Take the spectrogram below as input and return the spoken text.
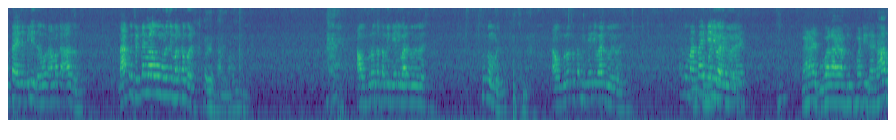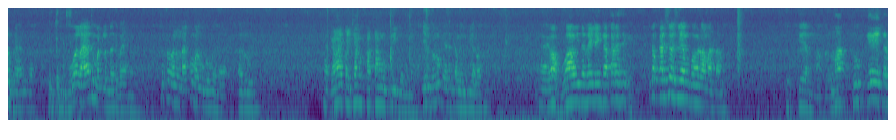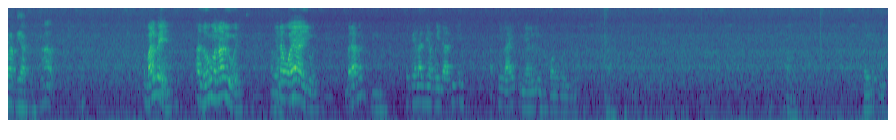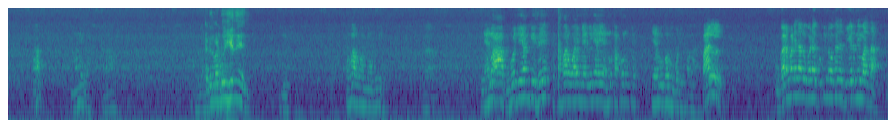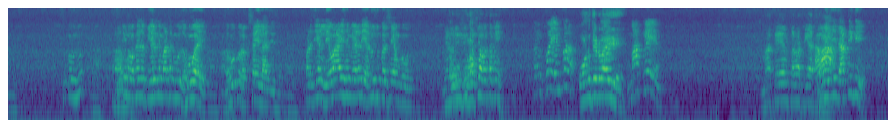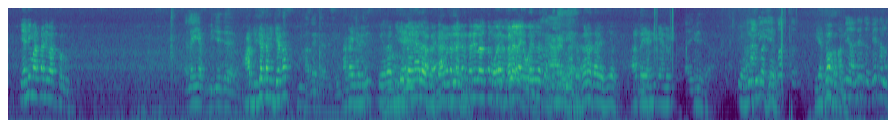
ઉઠાય છે પેલી જવું આમાં કે આ જવું. નાખું જેટલે મેળવવું મળે મને ખબર છે. આ ઉમરો તો તમે પેલી વાર જોયો શું કહું છું આ ઉંગરો તો તમે પહેલી વાર જોયો હશે. તમે માતાએ પહેલી વાર જોયો ઘણાય ભૂવા લાવ્યા દૂધ મટી જાય સારું થાય ભૂવા તો. તો. ભૂવા લાયાથી મતલબ નથી ભાઈ. તો તો આનું નાખો મારું બહુ અઘરું ઘણા પૈસાનું ખાતામાં ઉતરી ગયું. એવું થોડું કહેશે કે તમે રૂપિયા લો એવા ભૂવા આવી તો લઈ લઈને જતા રહેશે કે? તો કરશો શું એમ કહો કરવા માતામાં હા. તો બાલભાઈ આ જવું મનાવ્યું હોય. એના ઓયા આવી હોય. બરાબર? તો પેલા જે આ ભાઈ જાતી હતી આખી લાઈફ મેલડી ફોન કરી દીધો. હા. મને કહે. એટલે તમારે ને. આ મેલડી? એનો આ ભૂવો જે એમ છે કે તમારું આ મેલડી આવી એનું ટાંકવાનું કે એનું કરવું પડે તમારે. પાલ. ઉગાડ પડે નાલું ગળે ફૂટી નોખે છે નહીં માતા શું કહું છું? માતા કે હું જહુ આવી જહુ તો રક્ષાઈ લાજી છે. પણ જે લેવા આવી છે મેળડી એનું શું કરશે એમ કહું છું. શું કરશો હવે તમે? તમે કોઈ એમ કરો. ઓણું તેડવા આવી છે. માં કે એમ. આ ભાઈ જે જાતી હતી એની માતાની વાત કરું છું. આ બીજા તમે ગયા હતા આગાહી કરેલી. પેલા બીજે પહેલા આપણે નહીં, આપણે લગ્ન કરેલા હતા. ઘણા લાવ્યો ઘણા થાય છે આ તો એની મેલડી પણ એનું અમે શું કરશે એ જો અમે હાલે તો બે જણ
